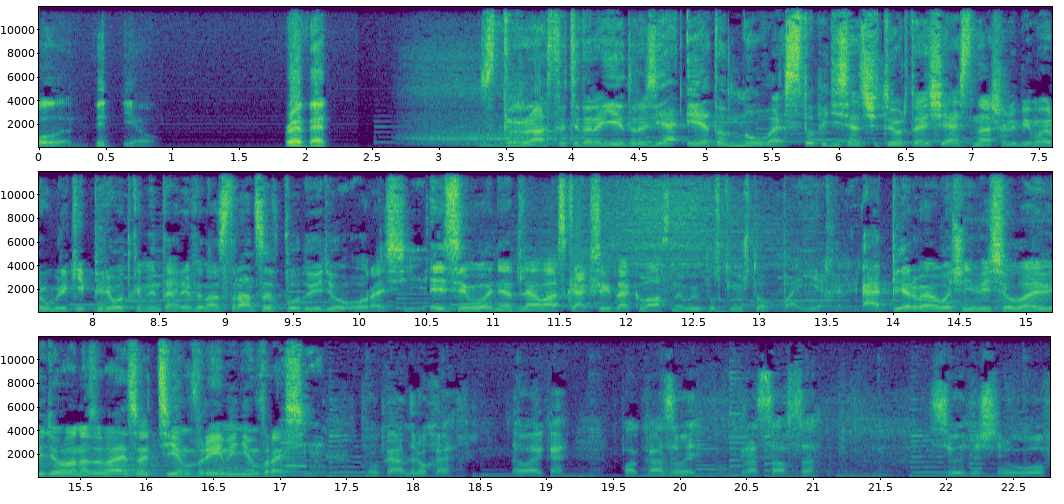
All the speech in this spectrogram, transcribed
beautiful video Privet Здравствуйте, дорогие друзья, и это новая 154-я часть нашей любимой рубрики «Перевод комментариев иностранцев» под видео о России. И сегодня для вас, как всегда, классный выпуск, ну что, поехали. А первое очень веселое видео называется «Тем временем в России». Ну-ка, Андрюха, давай-ка показывай, красавца, сегодняшний улов.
